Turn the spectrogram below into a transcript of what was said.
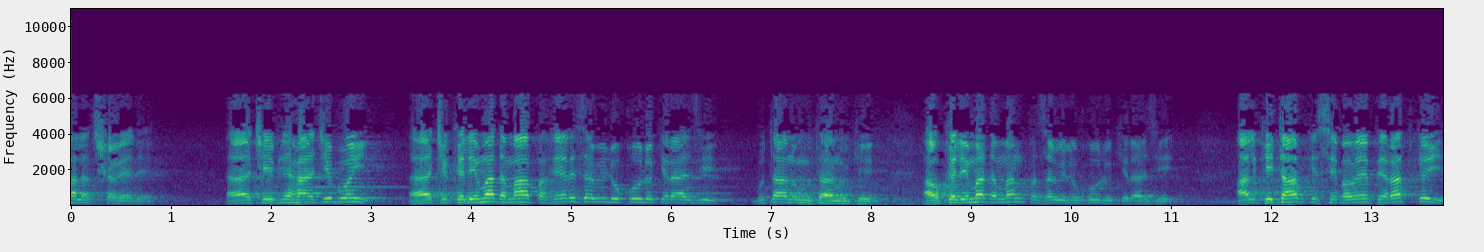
غلط شوی دی چې ابن حاجب وای چې کلمه د ما په غیر زویل قول کې راځي بوتانو متانو کې او کلمه د من په زویل قول کې راځي الکتاب کې سیبوی پرات کوي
